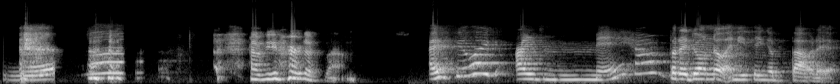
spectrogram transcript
What? Have you heard of them? I feel like I may have, but I don't know anything about it.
